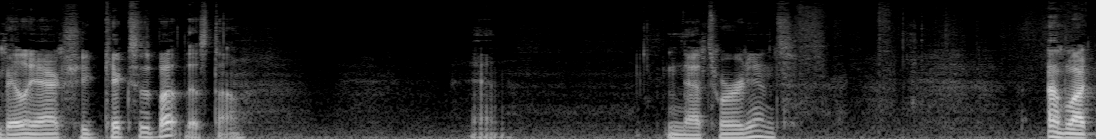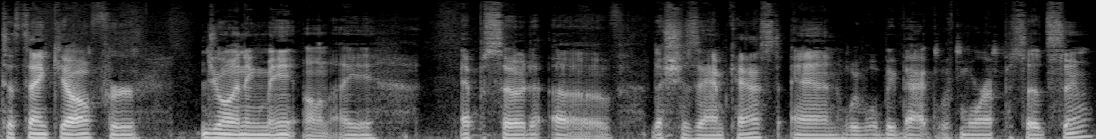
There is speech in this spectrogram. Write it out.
Billy actually kicks his butt this time. And, and that's where it ends. I'd like to thank y'all for joining me on a episode of the Shazam cast, and we will be back with more episodes soon.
